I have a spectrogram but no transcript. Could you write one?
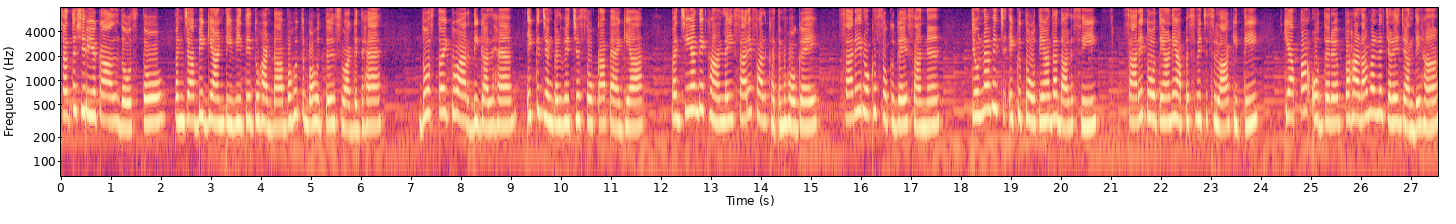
ਸਤਿ ਸ਼੍ਰੀ ਅਕਾਲ ਦੋਸਤੋ, ਪੰਜਾਬੀ ਗਿਆਨ ਟੀਵੀ ਤੇ ਤੁਹਾਡਾ ਬਹੁਤ-ਬਹੁਤ ਸਵਾਗਤ ਹੈ। ਦੋਸਤੋ, ਇੱਕ ਵਾਰ ਦੀ ਗੱਲ ਹੈ, ਇੱਕ ਜੰਗਲ ਵਿੱਚ ਸੋਕਾ ਪੈ ਗਿਆ। ਪੰਛੀਆਂ ਦੇ ਖਾਣ ਲਈ ਸਾਰੇ ਫਲ ਖਤਮ ਹੋ ਗਏ, ਸਾਰੇ ਰੁੱਖ ਸੁੱਕ ਗਏ ਸਨ ਤੇ ਉਹਨਾਂ ਵਿੱਚ ਇੱਕ ਤੋਤਿਆਂ ਦਾ ਦਲ ਸੀ। ਸਾਰੇ ਤੋਤਿਆਂ ਨੇ ਆਪਸ ਵਿੱਚ ਸਲਾਹ ਕੀਤੀ ਕਿ ਆਪਾਂ ਉਧਰ ਪਹਾੜਾਂ ਵੱਲ ਚਲੇ ਜਾਂਦੇ ਹਾਂ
